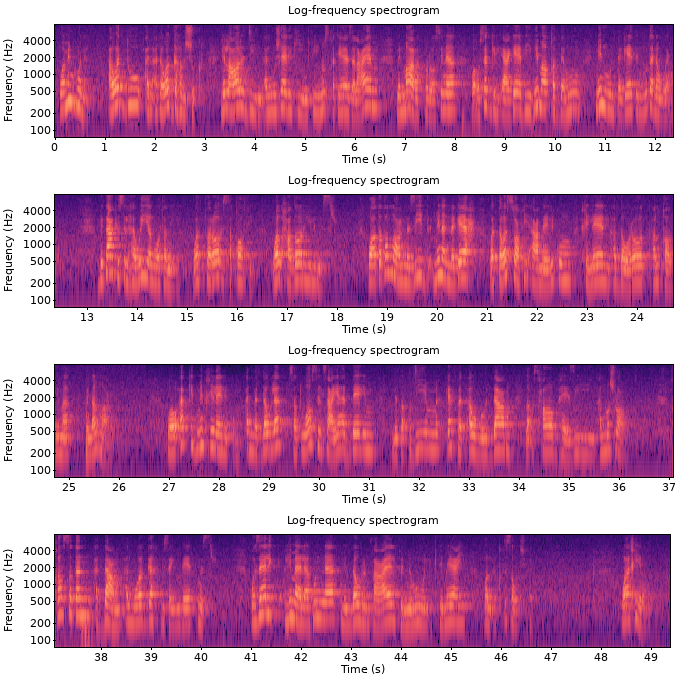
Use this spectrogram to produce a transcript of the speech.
ومن هنا أود أن أتوجه بالشكر للعارضين المشاركين في نسخة هذا العام من معرض تراثنا وأسجل إعجابي بما قدموه من منتجات متنوعة. بتعكس الهوية الوطنية والثراء الثقافي والحضاري لمصر. وأتطلع المزيد من النجاح والتوسع في أعمالكم خلال الدورات القادمة من المعرض. وأؤكد من خلالكم أن الدولة ستواصل سعيها الدائم لتقديم كافة أوجه الدعم لأصحاب هذه المشروعات خاصة الدعم الموجه لسيدات مصر. وذلك لما لهن من دور فعال في النمو الاجتماعي والاقتصادي. وأخيرا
